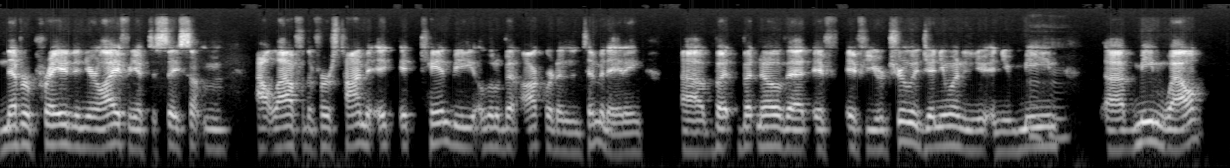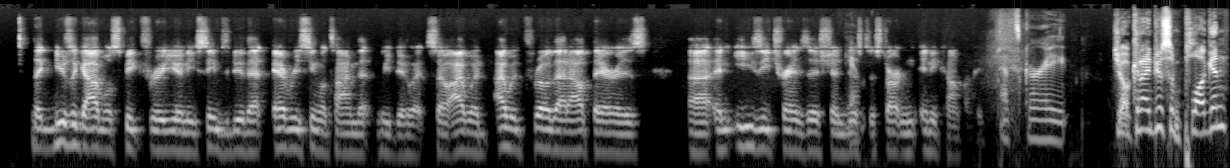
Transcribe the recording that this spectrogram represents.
never prayed in your life and you have to say something out loud for the first time, it, it can be a little bit awkward and intimidating. Uh, but but know that if if you're truly genuine and you and you mean Mhm. uh, mean well, that usually God will speak through you, and He seems to do that every single time that we do it. So I would I would throw that out there as uh, an easy transition just to start in any company. That's great. Joe, can I do some plugging?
